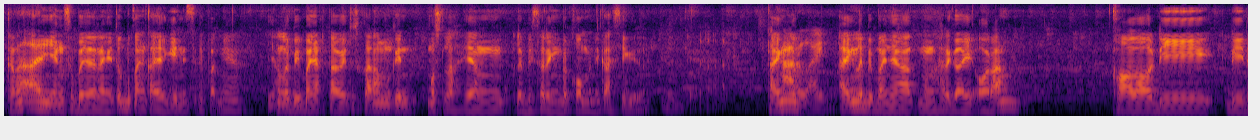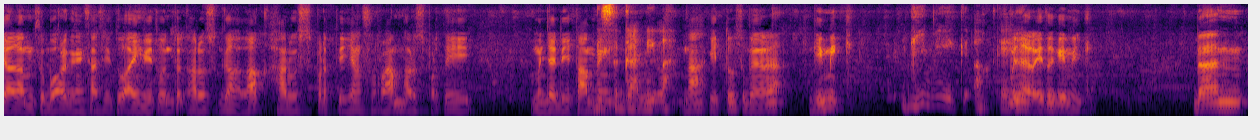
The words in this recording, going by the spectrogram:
karena aing yang sebenarnya itu bukan kayak gini sifatnya yang lebih banyak tahu itu sekarang mungkin mus lah yang lebih sering berkomunikasi gitu aing, Terharu leb- aing. aing lebih banyak menghargai orang kalau di di dalam sebuah organisasi itu aing dituntut harus galak harus seperti yang seram harus seperti menjadi tameng Disegani lah. nah itu sebenarnya gimmick Gimik. Oke. benar itu gimmick dan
